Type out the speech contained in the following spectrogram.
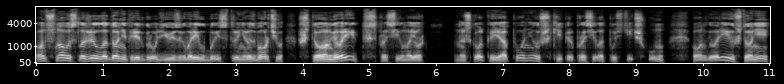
Он снова сложил ладони перед грудью и заговорил быстро и неразборчиво. — Что он говорит? — спросил майор. Насколько я понял, шкипер просил отпустить шхуну. Он говорил, что они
